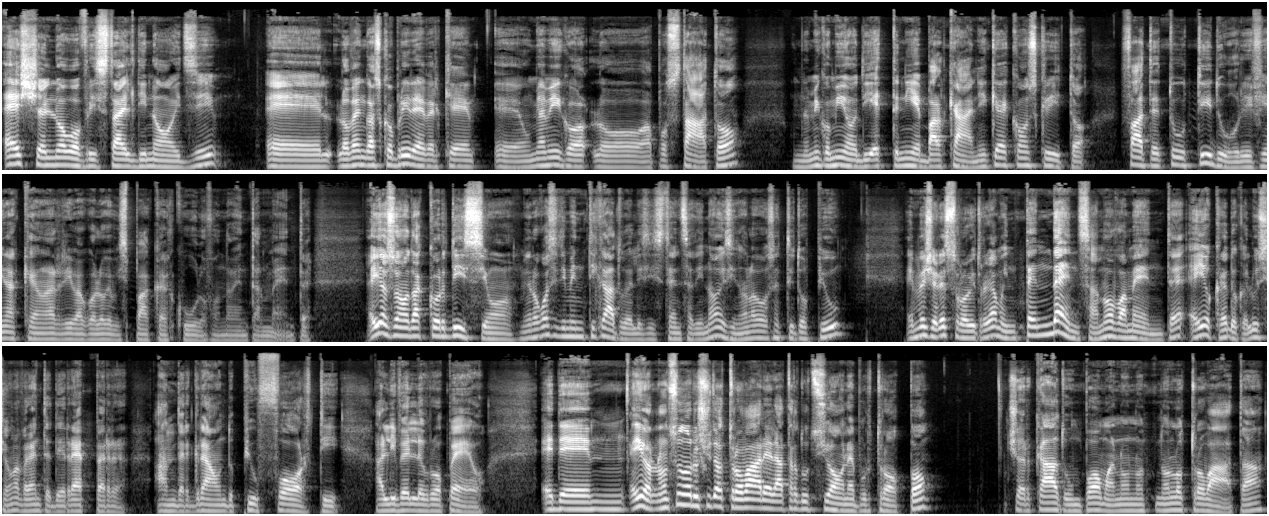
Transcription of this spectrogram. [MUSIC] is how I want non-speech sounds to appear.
Esce il nuovo freestyle di Noisy e lo vengo a scoprire perché eh, un mio amico lo ha postato, un amico mio di etnie balcaniche, con scritto fate tutti i duri fino a che non arriva quello che vi spacca il culo fondamentalmente. E io sono d'accordissimo, mi ero quasi dimenticato dell'esistenza di Noisy, non l'avevo sentito più. E invece adesso lo ritroviamo in tendenza nuovamente e io credo che lui sia uno veramente dei rapper underground più forti a livello europeo. Ed è, mm, io non sono riuscito a trovare la traduzione purtroppo, cercato un po' ma non, non l'ho trovata.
